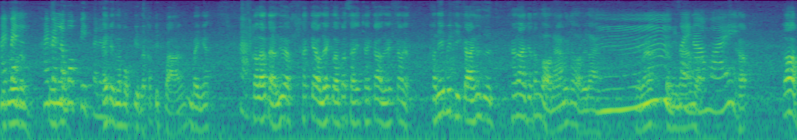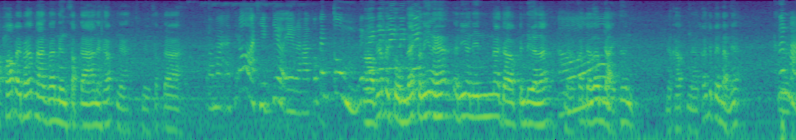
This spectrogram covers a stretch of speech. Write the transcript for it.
ให้เป็นปิดรูให้เป็นระบบปิดไปเลย ให้เป็นระบบปิดแล้วก็ปิดฝาอะไรเงี้ย ค่ะ ก็แล้วแต่เลือกถ้าแก้วเล็กเราก็ใช้ใช้แก้วเล็กแก้วขคราวนี้วิธีการก็คือข้างล่างจะต้องหล่อน้ำไว้ตลอดเวลา อืเห็นไหมจะมีใส่น้ำน้ำไว้ ครับ ก็เพาะไปประมาณหนึ่งสัปดาห์นะครับเนี่ยหนึ่งสัปดาห์ประมาณอาทิตย์อ๋ออาทิตย์เดียวเองเหรอคะ ก็เป็นตุ่มเล็กเออๆก็เป็นตุ่มเล็กตัวนี้นะฮะอันนี้อันนี้น่าจะเป็นเดือนแล้วอ๋อนะก็จะเริ่มใหญ่ขึ้นนะครับนะก็จะเป็นแบบเนี้ย ขึ้นมา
